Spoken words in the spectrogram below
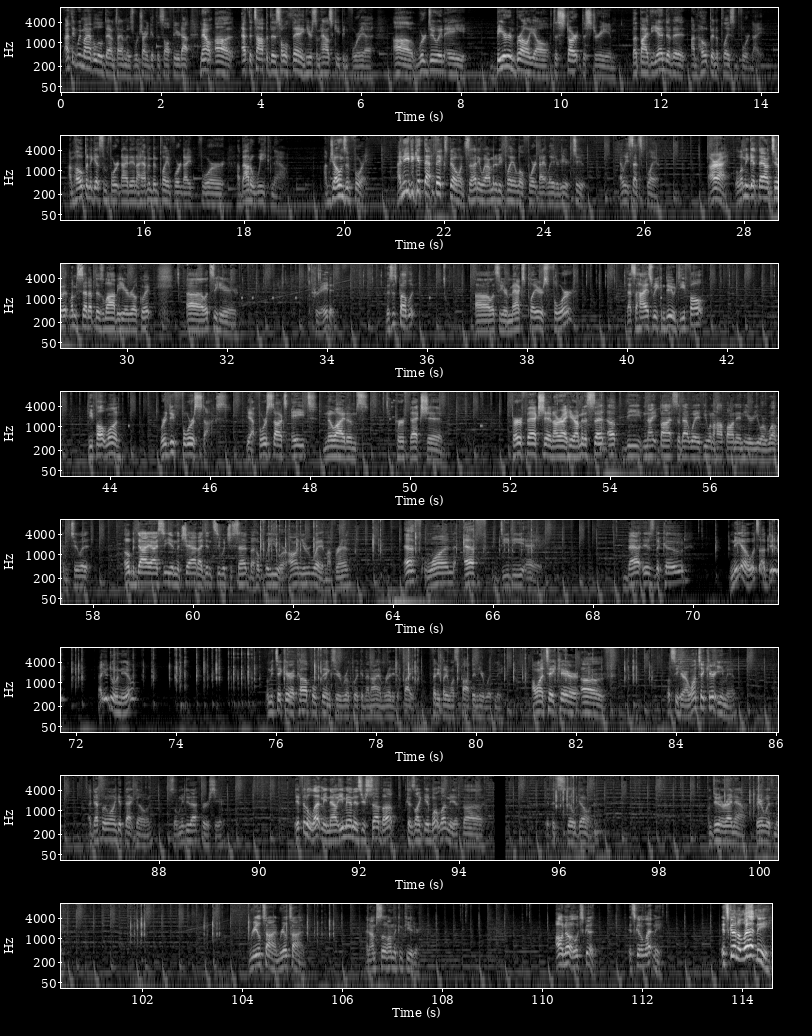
I think we might have a little downtime as we're trying to get this all figured out. Now, uh, at the top of this whole thing, here's some housekeeping for you. Uh, we're doing a beer and brawl, y'all, to start the stream. But by the end of it, I'm hoping to play some Fortnite. I'm hoping to get some Fortnite in. I haven't been playing Fortnite for about a week now. I'm jonesing for it. I need to get that fix going. So anyway, I'm going to be playing a little Fortnite later here too. At least that's the plan. All right. Well, let me get down to it. Let me set up this lobby here real quick. Uh, let's see here. Created. This is public. Uh, let's see here. Max players four. That's the highest we can do. Default. Default one. We're gonna do four stocks. Yeah, four stocks, eight, no items. Perfection. Perfection. All right, here. I'm going to set up the Nightbot so that way if you want to hop on in here, you are welcome to it. Obadiah, I see you in the chat. I didn't see what you said, but hopefully you are on your way, my friend. F1FDDA. That is the code. Neo, what's up, dude? How you doing, Neo? Let me take care of a couple things here real quick, and then I am ready to fight. If anybody wants to pop in here with me. I want to take care of. Let's see here. I want to take care of E-Man. I definitely want to get that going. So let me do that first here. If it'll let me now, E-Man is your sub up because like it won't let me if uh if it's still going. I'm doing it right now. Bear with me. Real time, real time. And I'm slow on the computer. Oh no, it looks good. It's gonna let me. It's gonna let me!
